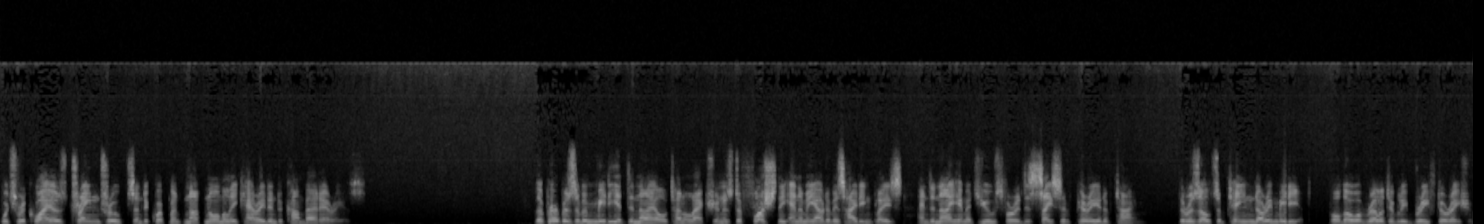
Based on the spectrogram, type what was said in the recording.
which requires trained troops and equipment not normally carried into combat areas. The purpose of immediate denial tunnel action is to flush the enemy out of his hiding place and deny him its use for a decisive period of time. The results obtained are immediate, although of relatively brief duration.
